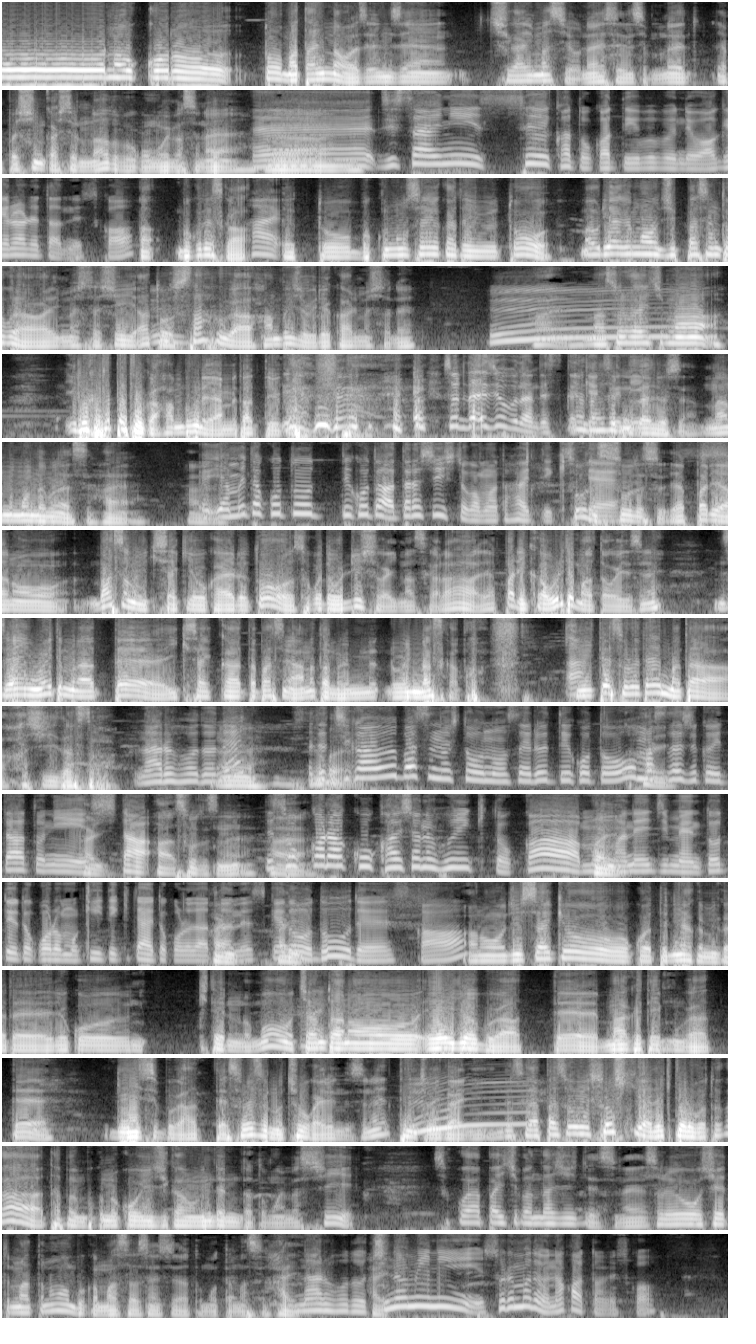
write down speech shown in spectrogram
の頃とまた今は全然違いますよね、先生もね。やっぱり進化してるなと僕思いますね。う。えー、実際に成果とかっていう部分では上げられたんですか？あ、僕ですか？はいえっと、僕の成果で言うと、まあ、売り上げも10%ぐらい上がりましたし、あうんとスタッフが半分以上入れ替わりましたね。うーん。はい。まあ、それが一番、入れ替わったというか半分ぐらいやめたっていうか。い え、それ大丈夫なんですか？や大丈夫です、逆に大丈夫です。何の問題もないです。はい。はいえ、辞めたことってことは新しい人がまた入ってきて。そうです、そうです。やっぱりあの、バスの行き先を変えると、そこで降りる人がいますから、やっぱり一回降りてもらった方がいいですね。全員降りてもらって、行き先変わったバスにあなた乗りますかと。聞いて、それでまた走り出すと。なるほどね。ええで違うバスの人を乗せるっていうことを、はい増田塾行った後にはいした。あ、そうですね。で、はいそこからこう会社の雰囲気とか、まあ、はいマネジメントっていうところも聞いていきたいところだったんですけど、はいはどうですか？あの、実際今日こうやって2泊3日で旅行に来てるのも、ちゃんとあの、営業部があって、マーケティングがあって、技術部があって、それぞれの長がいるんですね。店長以外に。ですからやっぱりそういう組織ができてることが、多分僕のこういう時間を生んでるんだと思いますし、そこはやっぱり一番大事ですね。それを教えてもらったのも僕は増田先生だと思ってます。はい。いなるほど。いちなみに、それまではなかったんですか？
